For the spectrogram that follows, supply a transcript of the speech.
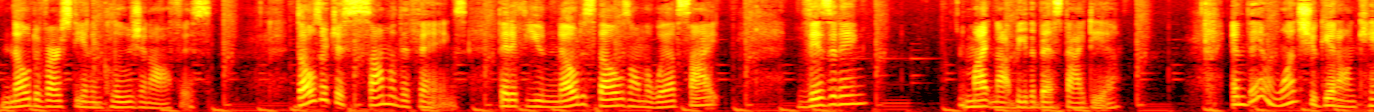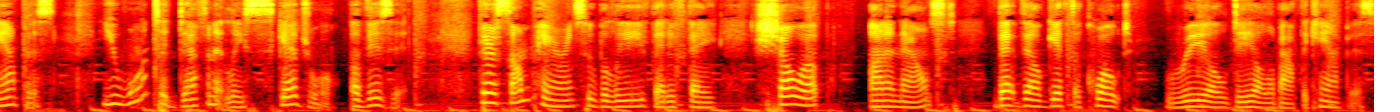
No diversity and inclusion office. Those are just some of the things that if you notice those on the website, visiting might not be the best idea. And then once you get on campus, you want to definitely schedule a visit. There are some parents who believe that if they show up unannounced, that they'll get the quote real deal about the campus.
